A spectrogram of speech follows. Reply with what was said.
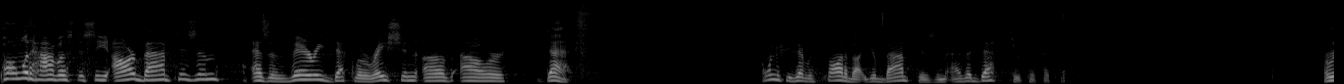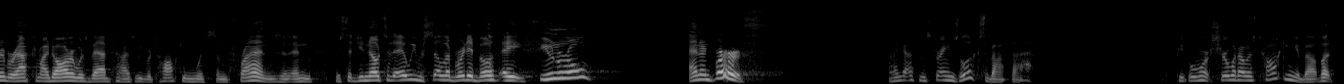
Paul would have us to see our baptism as a very declaration of our death. I wonder if you've ever thought about your baptism as a death certificate. I remember after my daughter was baptized, we were talking with some friends, and, and we said, You know, today we celebrated both a funeral and a birth. And I got some strange looks about that because people weren't sure what I was talking about. But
